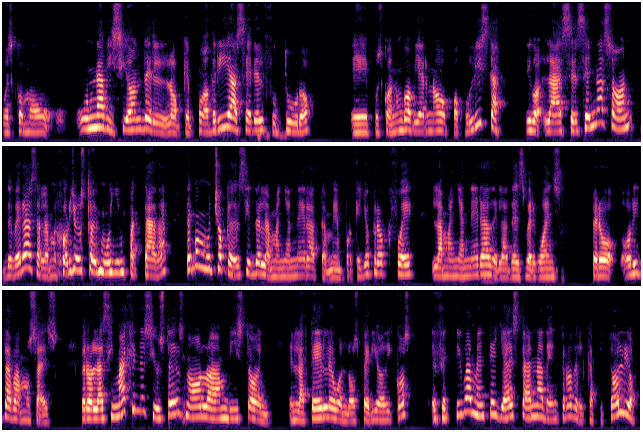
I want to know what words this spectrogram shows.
pues como una visión de lo que podría ser el futuro, eh, pues con un gobierno populista. Digo, las escenas son, de veras, a lo mejor yo estoy muy impactada. Tengo mucho que decir de la mañanera también, porque yo creo que fue la mañanera de la desvergüenza, pero ahorita vamos a eso. Pero las imágenes, si ustedes no lo han visto en, en la tele o en los periódicos, efectivamente ya están adentro del Capitolio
